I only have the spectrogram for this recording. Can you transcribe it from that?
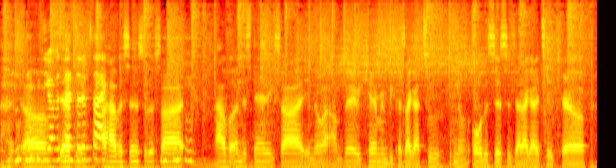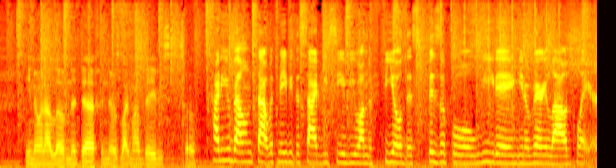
Uh, You have a definitely. sensitive side? I have a sensitive side. I have an understanding side. You know, I'm very caring because I got two, you know, older sisters that I got to take care of. You know, and I love them to death, and those like my babies. So How do you balance that with maybe the side we see of you on the field, this physical, leading, you know, very loud player?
